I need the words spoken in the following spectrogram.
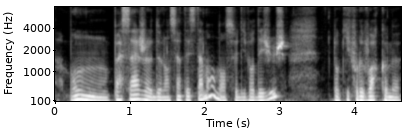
un bon passage de l'Ancien Testament, dans ce livre des juges. Donc il faut le voir comme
